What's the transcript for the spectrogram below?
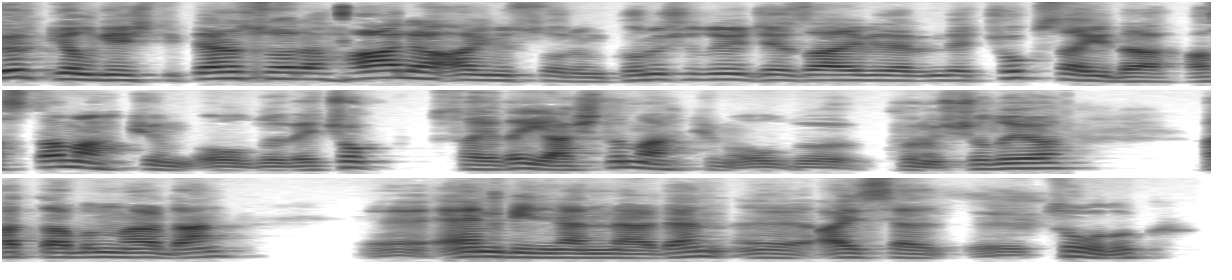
40 yıl geçtikten sonra hala aynı sorun konuşuluyor. Cezaevlerinde çok sayıda hasta mahkum olduğu ve çok sayıda yaşlı mahkum olduğu konuşuluyor. Hatta bunlardan e, en bilinenlerden e, Aysel e, Tuğluk,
